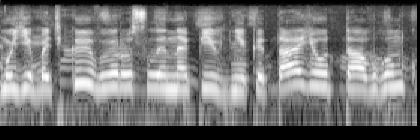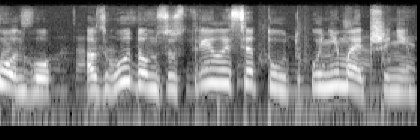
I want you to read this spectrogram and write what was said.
Мої батьки виросли на півдні Китаю та в Гонконгу, а згодом зустрілися тут, у Німеччині.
